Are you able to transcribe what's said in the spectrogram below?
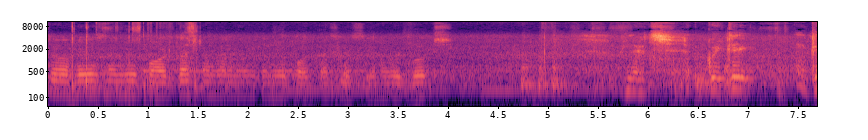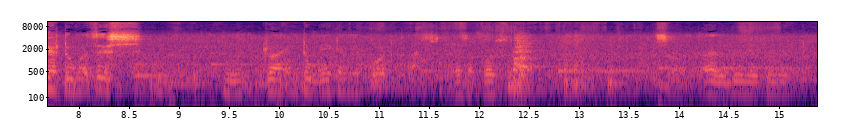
So here's my new podcast. I'm gonna make a new podcast. Let's see how it works. Let's quickly get over this. I'm trying to make a new podcast. Yes, of course. So I'll be making it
